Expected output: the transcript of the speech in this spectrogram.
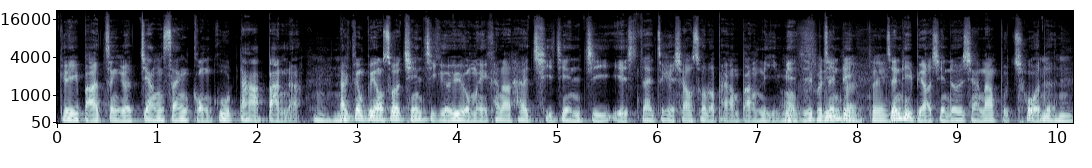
可以把整个江山巩固大半了，啊。嗯、那更不用说前几个月我们也看到它的旗舰机也是在这个销售的排行榜里面，其实整体对整体表现都是相当不错的。嗯、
